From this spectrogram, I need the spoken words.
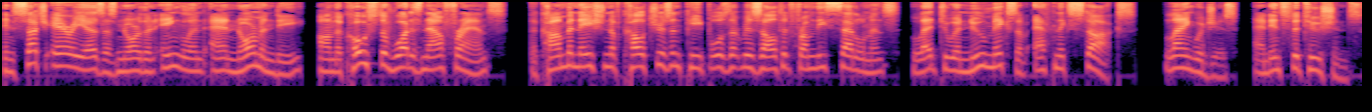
In such areas as northern England and Normandy, on the coast of what is now France, the combination of cultures and peoples that resulted from these settlements led to a new mix of ethnic stocks, languages, and institutions.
